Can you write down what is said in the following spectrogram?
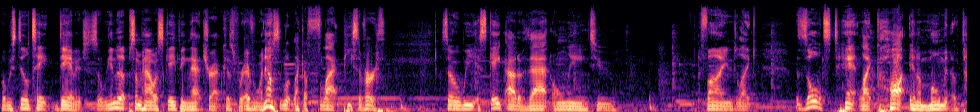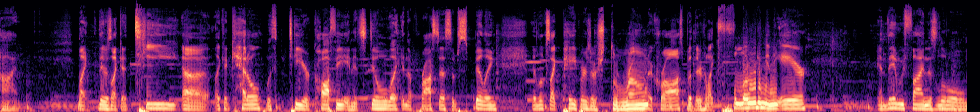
but we still take damage. So we ended up somehow escaping that trap because for everyone else, it looked like a flat piece of earth. So we escape out of that only to find like Isolde's tent like caught in a moment of time. Like there's like a tea, uh, like a kettle with tea or coffee, and it's still like in the process of spilling. It looks like papers are thrown across, but they're like floating in the air. And then we find this little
